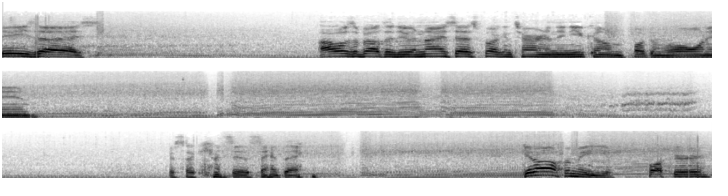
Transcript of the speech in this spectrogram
Jesus. I was about to do a nice ass fucking turn and then you come fucking rolling in. Guess I can't say the same thing. Get off of me, you fucker.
